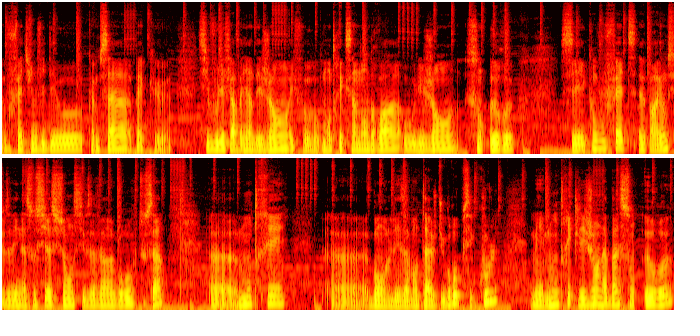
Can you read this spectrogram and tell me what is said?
vous faites une vidéo comme ça, bah, que si vous voulez faire venir des gens, il faut montrer que c'est un endroit où les gens sont heureux. C'est quand vous faites, par exemple, si vous avez une association, si vous avez un groupe, tout ça, montrer euh, bon, les avantages du groupe, c'est cool, mais montrer que les gens là-bas sont heureux,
